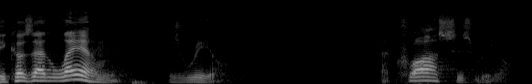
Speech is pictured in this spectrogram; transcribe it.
Because that lamb is real, that cross is real.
